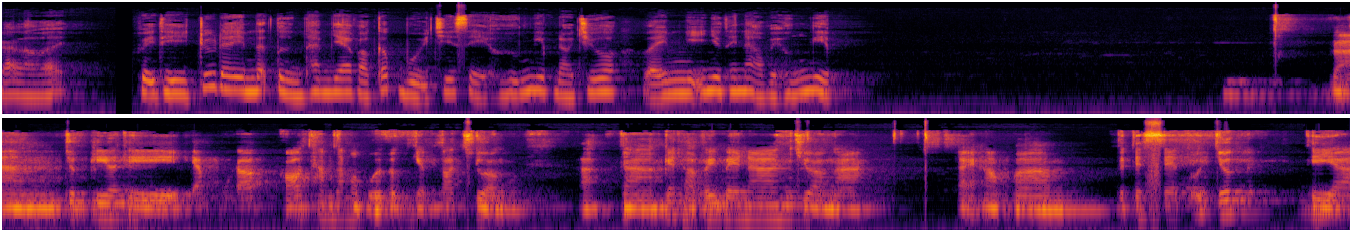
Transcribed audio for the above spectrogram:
ra là vậy. Vậy thì trước đây em đã từng tham gia vào các buổi chia sẻ hướng nghiệp nào chưa và em nghĩ như thế nào về hướng nghiệp? Dạ, trước kia thì em cũng đã có tham gia một buổi thực nghiệp do trường à, à, kết hợp với bên à, trường à, đại học à, VTC tổ chức thì à,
